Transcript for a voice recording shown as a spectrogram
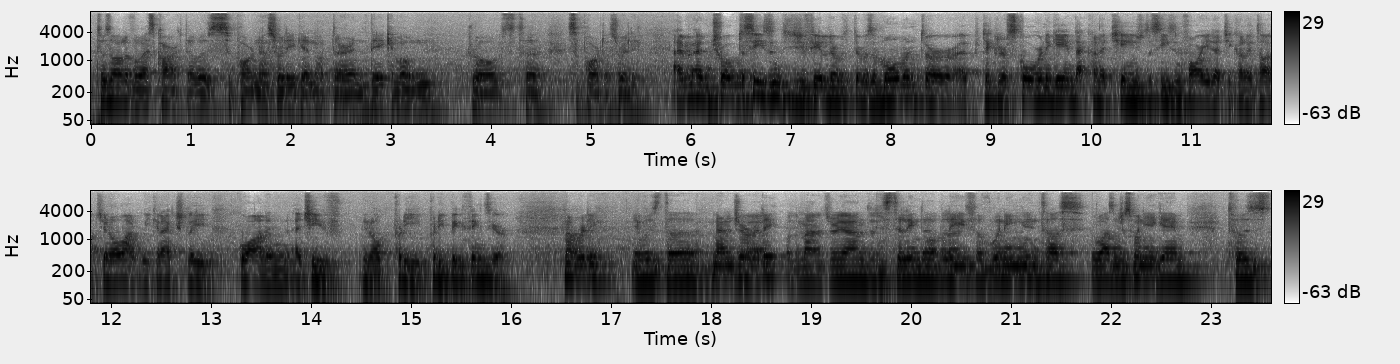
it was all of West Cork that was supporting us really getting up there and they came out in droves to support us really. Um, and throughout the season, did you feel there was there was a moment or a particular score in a game that kind of changed the season for you? That you kind of thought, you know what, we can actually go on and achieve, you know, pretty pretty big things here. Not really, it was the manager really. Well, the manager, yeah, and instilling the all belief of winning into us. It wasn't just winning a game, it was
